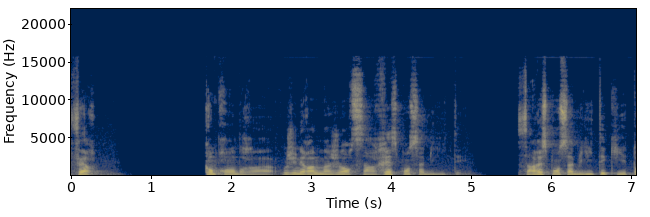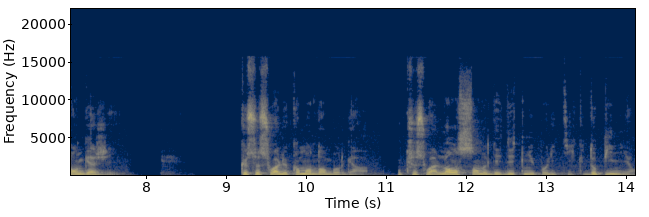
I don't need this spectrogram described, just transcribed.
faire comprendre au général-major sa responsabilité. Sa responsabilité qui est engagée. Que ce soit le commandant Bourgara ou que ce soit l'ensemble des détenus politiques d'opinion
